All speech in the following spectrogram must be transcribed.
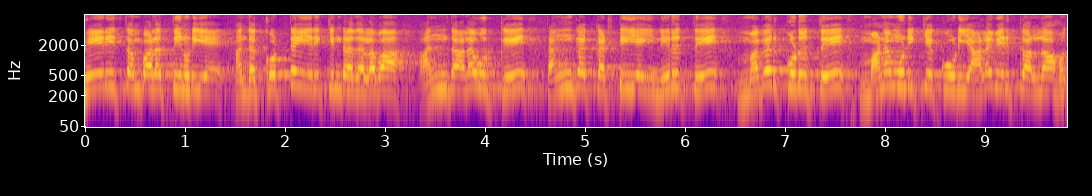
பேரித்தம்பலத்தினுடைய அந்த கொட்டை இருக்கின்றதல்லவா? அந்த அளவுக்கு தங்க கட்டியை நிறுத்தி மகர் கொடுத்து மணமுடிக்கக்கூடிய அளவிற்கு அல்லாஹு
